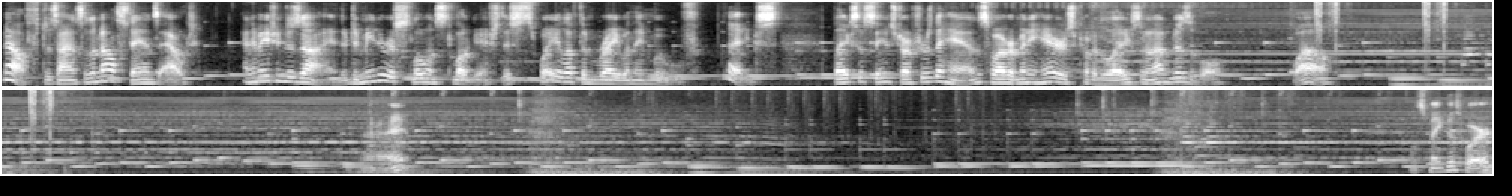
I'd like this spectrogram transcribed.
Mouth, designed so the mouth stands out. Animation design. Their demeanor is slow and sluggish. They sway left and right when they move. Legs. Legs have same structure as the hands, however many hairs cover the legs and are not visible. Wow. Alright. Let's make this work.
